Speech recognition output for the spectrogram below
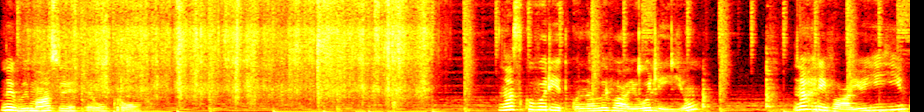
не вимазуєте у кров. На сковорідку наливаю олію, нагріваю її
